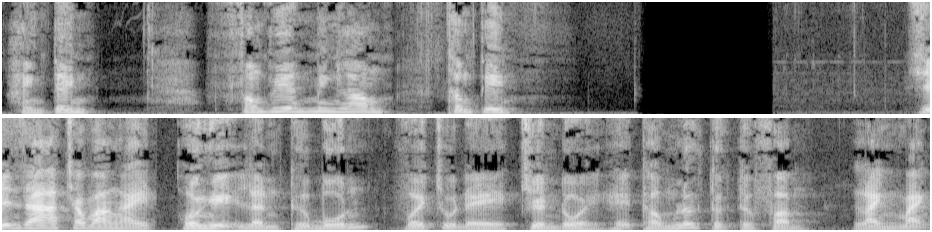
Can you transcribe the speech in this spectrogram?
hành tinh. Phóng viên Minh Long thông tin. Diễn ra trong 3 ngày, hội nghị lần thứ 4 với chủ đề chuyển đổi hệ thống lương thực thực phẩm lành mạnh,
